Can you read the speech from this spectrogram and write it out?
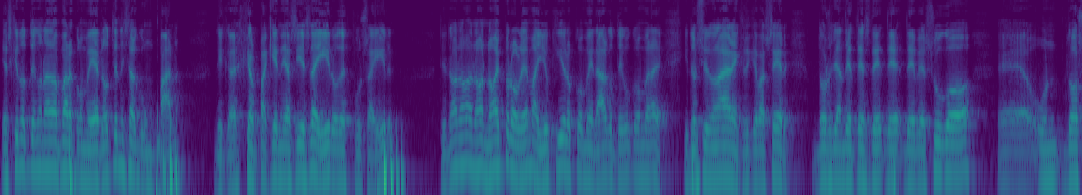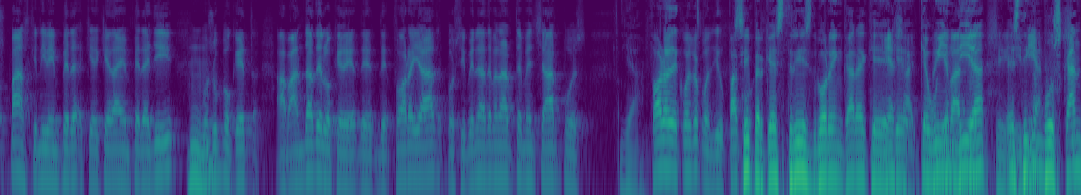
és que no tengo nada para comer, no tenéis algún pan? Dic, es que el paquete así es a ir o después a ir. Dice, no, no, no, no hay problema, yo quiero comer algo, tengo que comer algo. Y entonces donaron, creo que va a ser dos llandetes de, de, de besugo, eh, un, dos pans que, per, que quedaven per allí, mm -hmm. pues un poquet, a banda de lo que de, de, de fora ja, pues si venen a demanar-te menjar, pues ja. Fora de cosa, quan diu Paco. Sí, perquè és trist veure encara que, Exacte, que, que avui en dia ser, sí, estiguin buscant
